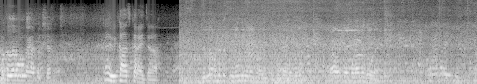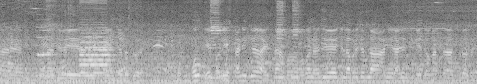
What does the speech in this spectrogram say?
मतदार म्हणून काय अपेक्षा? काय विकास करायचा? जिल्हा परिषद तिरंगी लढत आहे इथं पुण्यामध्ये काय वाटतं कोणाचा जोर आहे? कोण हे दोन्ही स्थानिक आहेत ना बाबा नळदिवे जिल्हा परिषदला आणि राजन चिके दोघांत चुरस आहे.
